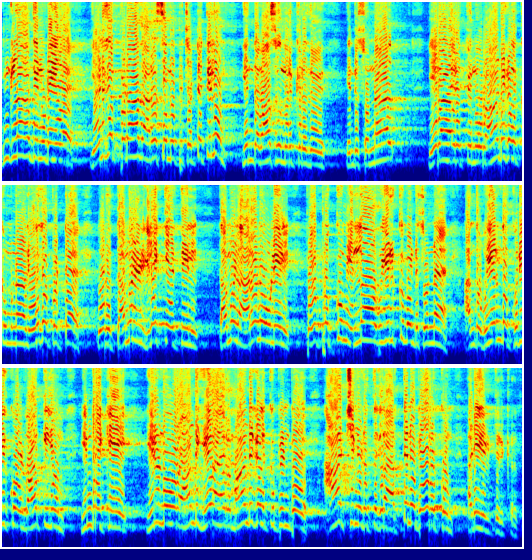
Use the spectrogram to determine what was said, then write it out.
இங்கிலாந்தினுடைய எழுதப்படாத அரசமைப்பு சட்டத்திலும் இந்த வாசகம் இருக்கிறது. என்று சொன்னால் ஈராயிரத்தி நூறு ஆண்டுகளுக்கு முன்னால் எழுதப்பட்ட ஒரு தமிழ் இலக்கியத்தில் தமிழ் அறநூலில் பிறப்புக்கும் எல்லா உயிருக்கும் என்று சொன்ன அந்த உயர்ந்த குறிக்கோள் வாக்கியம் இன்றைக்கு இருநூறு ஆண்டு ஏழாயிரம் ஆண்டுகளுக்கு பின்பு ஆட்சி நடத்துகிற அத்தனை பேருக்கும் அடியிருத்திருக்கிறது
